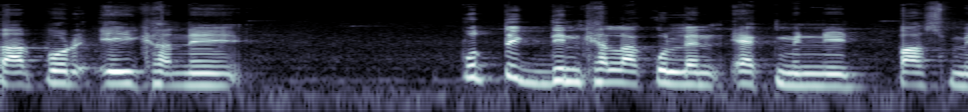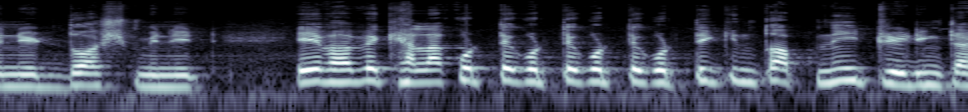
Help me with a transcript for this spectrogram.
তারপর এইখানে প্রত্যেক দিন খেলা করলেন এক মিনিট, পাঁচ মিনিট, দশ মিনিট এভাবে খেলা করতে করতে করতে করতে কিন্তু আপনি ট্রেডিংটা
